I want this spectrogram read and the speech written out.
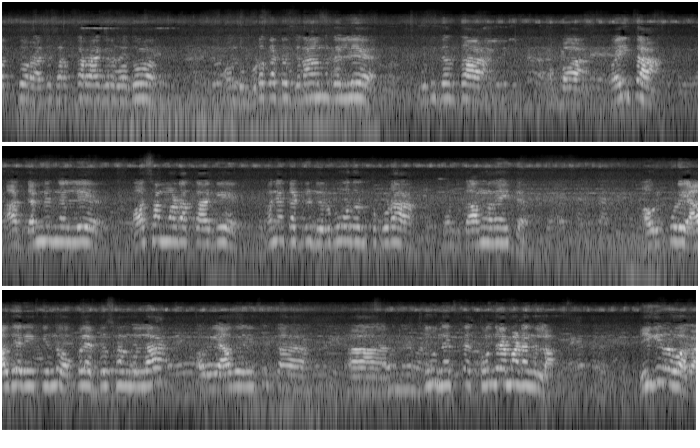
ಮತ್ತು ರಾಜ್ಯ ಸರ್ಕಾರ ಆಗಿರ್ಬೋದು, ಒಂದು ಬುಡಕಟ್ಟು ಜನಾಂಗದಲ್ಲಿ ಹುಟ್ಟಿದಂಥ ಒಬ್ಬ ರೈತ ಆ ಜಮೀನಿನಲ್ಲಿ ವಾಸ ಮಾಡೋಕ್ಕಾಗಿ ಮನೆ ಕಟ್ಟಿಕೊಂಡು ಕೂಡ ಒಂದು ಕಾನೂನು ಐತೆ. ಅವ್ರಿಗೆ ಕೂಡ ಯಾವುದೇ ರೀತಿಯಿಂದ ಒಕ್ಕಲೆ ಎಬ್ಬಿಸಂಗಿಲ್ಲ ಅವ್ರಿಗೆ ಯಾವುದೇ ರೀತಿ ಜೀವನಕ್ಕೆ ತೊಂದರೆ ಮಾಡಂಗಿಲ್ಲ. ಹೀಗಿರುವಾಗ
